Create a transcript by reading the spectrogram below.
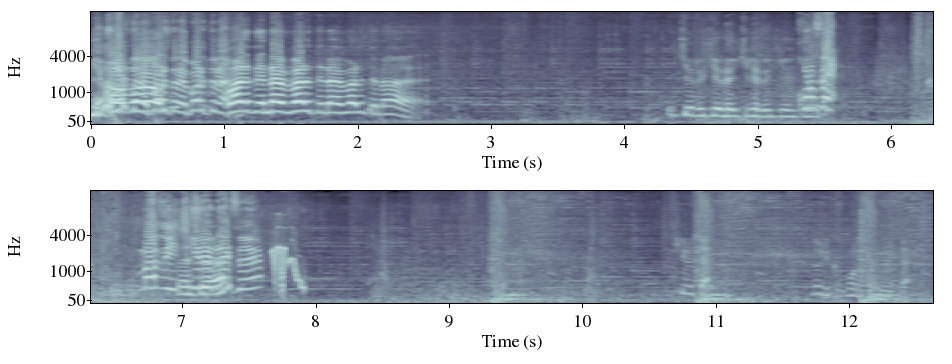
やバばレてないバレてないバレてないバレてないバレてないバレてないいけるいけるいけるいける殺せまず1キルナイス切りたいどうにかこの人切りたい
